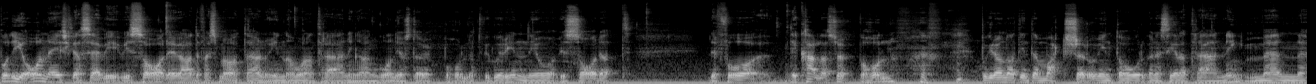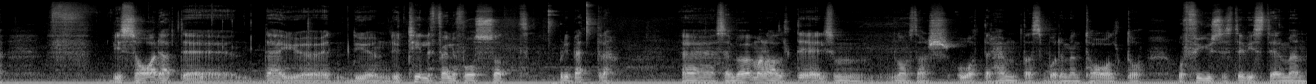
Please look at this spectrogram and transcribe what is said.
både ja och nej skulle jag säga. Vi, vi sa det, vi hade faktiskt möte här nu innan vår träning angående just det här uppehållet vi går in i och vi sa det att det, får, det kallas uppehåll på grund av att det inte är matcher och vi inte har organiserad träning. Men vi sa det att det, det är ju det är, det är ett tillfälle för oss att bli bättre. Eh, sen behöver man alltid liksom någonstans sig både mentalt och, och fysiskt till viss del. Men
